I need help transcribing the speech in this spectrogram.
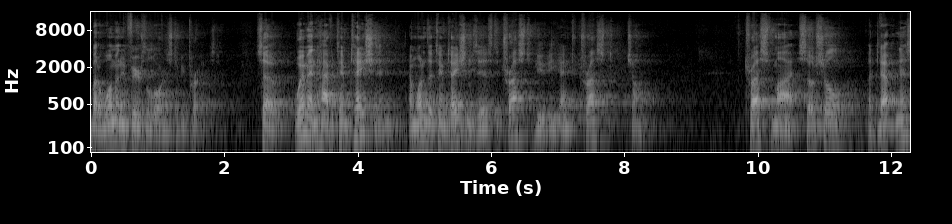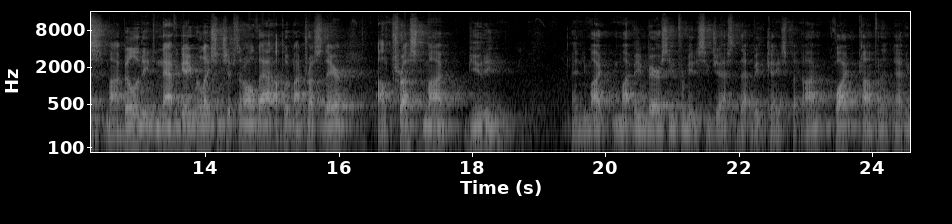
but a woman who fears the Lord is to be praised. So women have a temptation, and one of the temptations is to trust beauty and to trust charm. Trust my social adeptness, my ability to navigate relationships and all that. I'll put my trust there. I'll trust my beauty. And you might, might be embarrassing for me to suggest that that would be the case, but I'm quite confident, having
